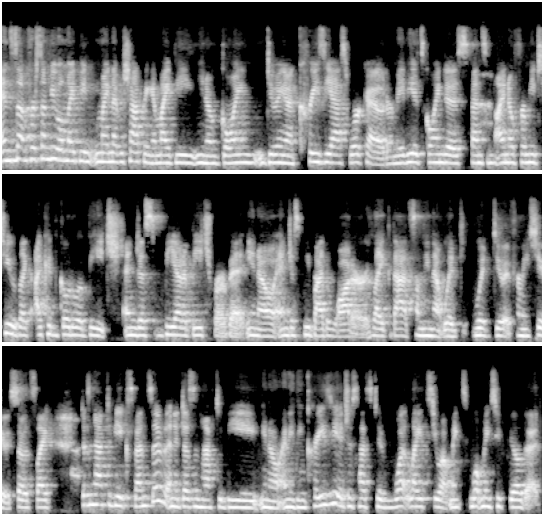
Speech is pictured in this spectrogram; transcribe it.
and some for some people it might be might not be shopping. It might be you know going doing a crazy ass workout, or maybe it's going to spend some. I know for me too. Like I could go to a beach and just be at a beach for a bit, you know, and just be by the water. Like that's something that would would do it for me too. So it's like it doesn't have to be expensive, and it doesn't have to be you know anything crazy. It just has to what lights you up makes what makes you feel good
